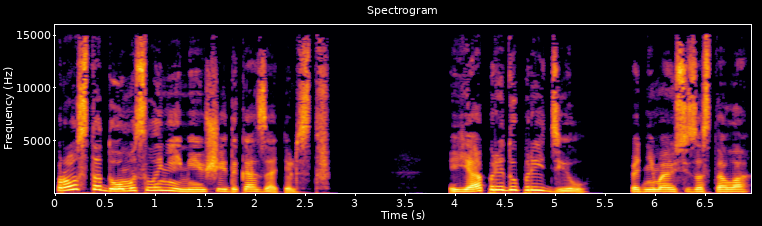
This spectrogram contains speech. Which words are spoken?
Просто домыслы, не имеющие доказательств. Я предупредил. Поднимаюсь из-за стола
